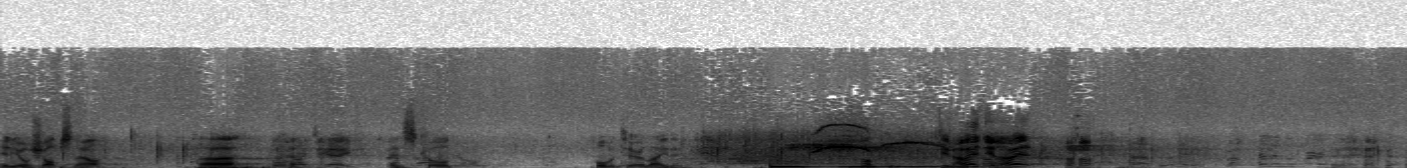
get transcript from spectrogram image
in your shops now. Uh, it's called Formentera Lady. Oh, do you know it? Do you know it?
